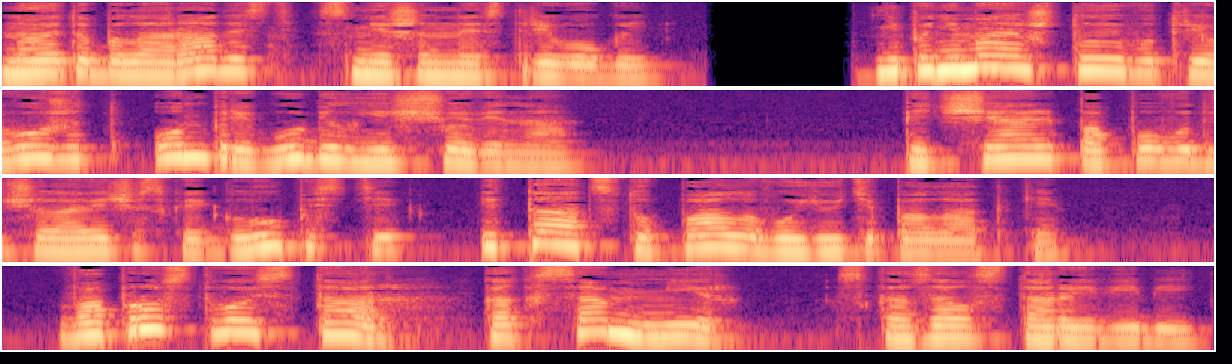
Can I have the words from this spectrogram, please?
Но это была радость, смешанная с тревогой. Не понимая, что его тревожит, он пригубил еще вина — Печаль по поводу человеческой глупости и та отступала в уюте палатки. «Вопрос твой стар, как сам мир», — сказал старый Вибий.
